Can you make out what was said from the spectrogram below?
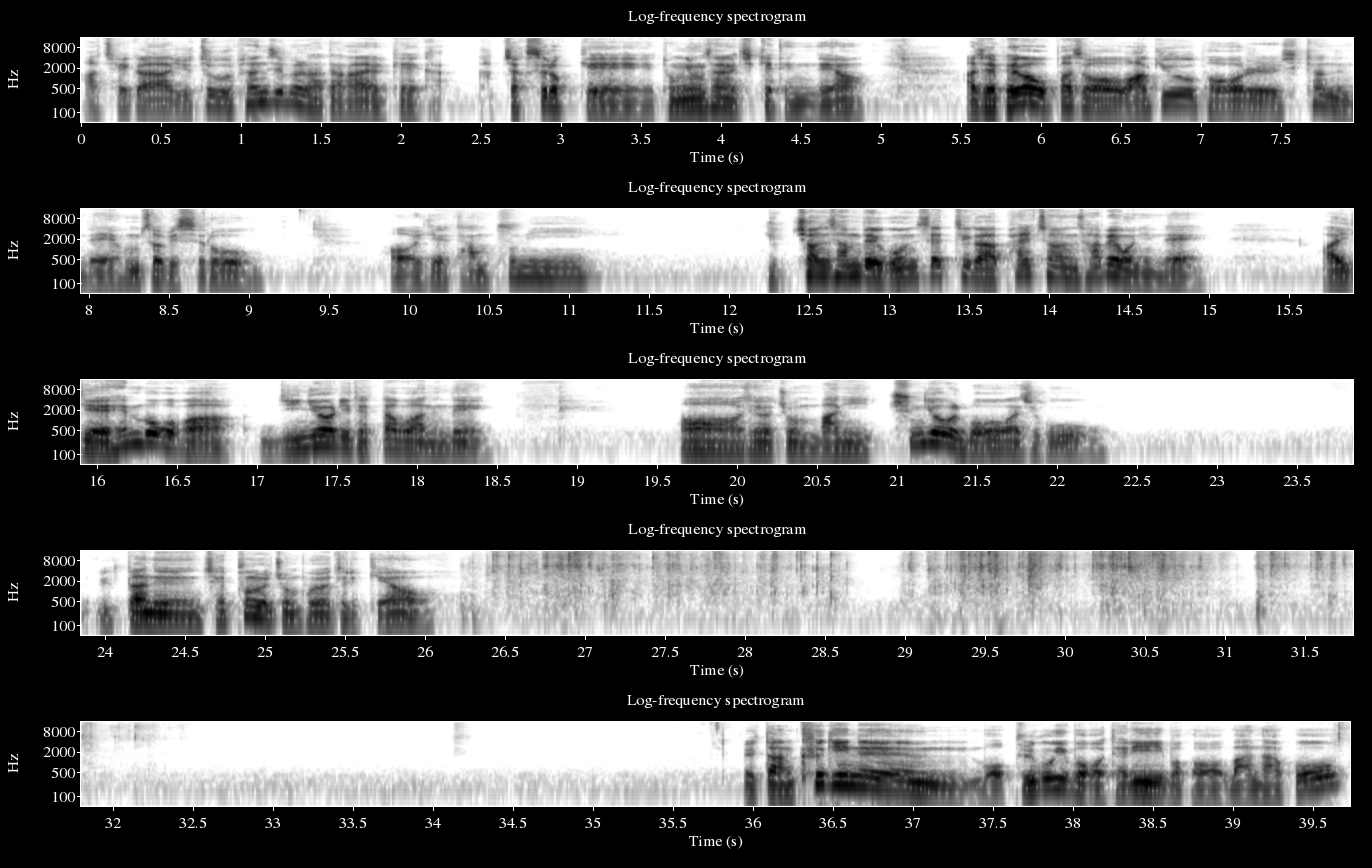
아, 제가 유튜브 편집을 하다가 이렇게 가- 갑작스럽게 동영상을 찍게 됐는데요. 아, 제 배가 고파서 와규 버거를 시켰는데 홈서비스로 어, 이게 단품이 6,300원, 세트가 8,400원인데 아, 이게 햄버거가 리뉴얼이 됐다고 하는데 아, 제가 좀 많이 충격을 먹어가지고 일단은 제품을 좀 보여드릴게요. 일단 크기는 뭐 불고기 버거, 대리 버거만 하고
